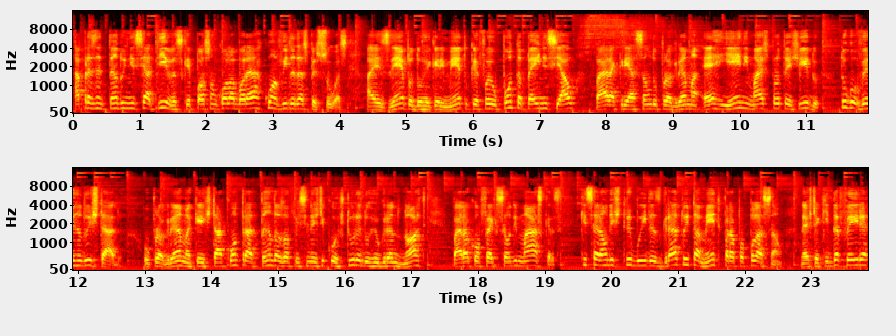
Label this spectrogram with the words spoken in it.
apresentando iniciativas que possam colaborar com a vida das pessoas, a exemplo do requerimento que foi o pontapé inicial para a criação do programa RN Mais Protegido do governo do estado. O programa que está contratando as oficinas de costura do Rio Grande do Norte para a confecção de máscaras, que serão distribuídas gratuitamente para a população. Nesta quinta-feira,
